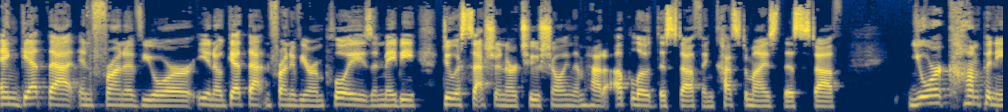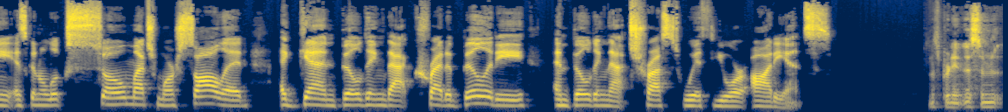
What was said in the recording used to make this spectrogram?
and get that in front of your, you know, get that in front of your employees and maybe do a session or two showing them how to upload this stuff and customize this stuff, your company is going to look so much more solid. Again, building that credibility and building that trust with your audience. That's brilliant. There's some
